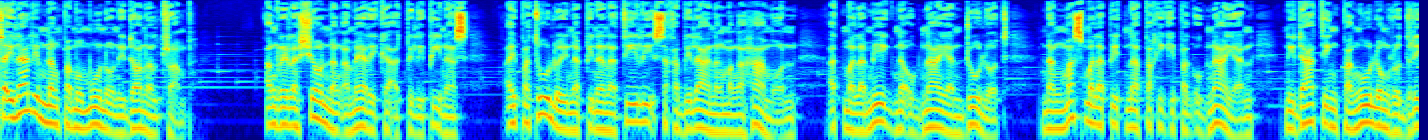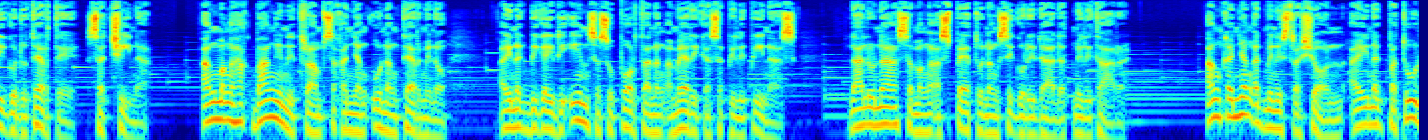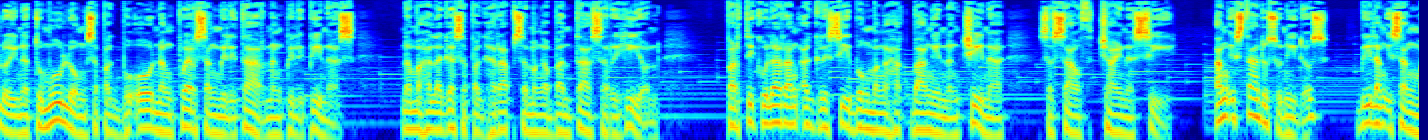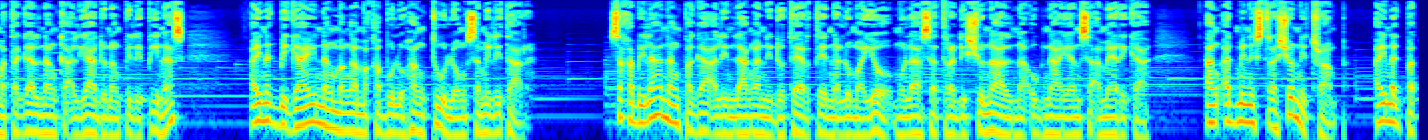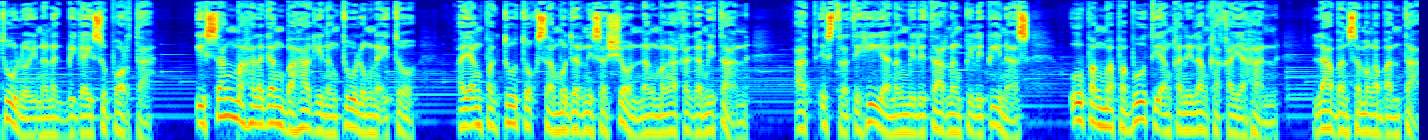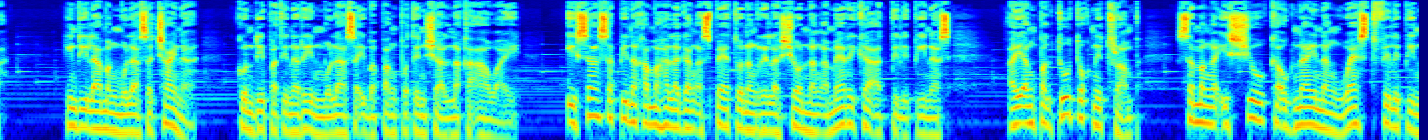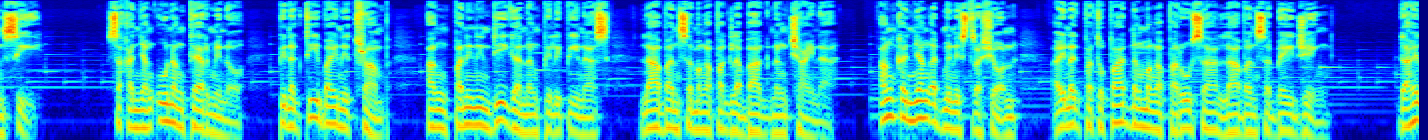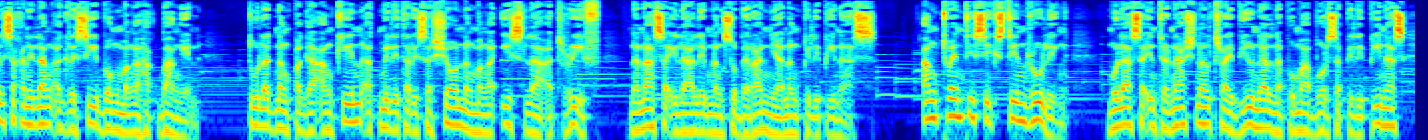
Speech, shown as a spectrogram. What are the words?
Sa ilalim ng pamumuno ni Donald Trump, ang relasyon ng Amerika at Pilipinas ay patuloy na pinanatili sa kabila ng mga hamon at malamig na ugnayan dulot ng mas malapit na pakikipag-ugnayan ni dating Pangulong Rodrigo Duterte sa China. Ang mga hakbangin ni Trump sa kanyang unang termino ay nagbigay diin sa suporta ng Amerika sa Pilipinas, lalo na sa mga aspeto ng seguridad at militar. Ang kanyang administrasyon ay nagpatuloy na tumulong sa pagbuo ng puwersang militar ng Pilipinas na mahalaga sa pagharap sa mga banta sa rehiyon, partikular ang agresibong mga hakbangin ng China sa South China Sea. Ang Estados Unidos, bilang isang matagal ng kaalyado ng Pilipinas, ay nagbigay ng mga makabuluhang tulong sa militar. Sa kabila ng pag-aalinlangan ni Duterte na lumayo mula sa tradisyonal na ugnayan sa Amerika, ang administrasyon ni Trump ay nagpatuloy na nagbigay suporta. Isang mahalagang bahagi ng tulong na ito ay ang pagtutok sa modernisasyon ng mga kagamitan at estratehiya ng militar ng Pilipinas upang mapabuti ang kanilang kakayahan laban sa mga banta, hindi lamang mula sa China, kundi pati na rin mula sa iba pang potensyal na kaaway. Isa sa pinakamahalagang aspeto ng relasyon ng Amerika at Pilipinas ay ang pagtutok ni Trump sa mga isyu kaugnay ng West Philippine Sea. Sa kanyang unang termino, pinagtibay ni Trump ang paninindigan ng Pilipinas laban sa mga paglabag ng China. Ang kanyang administrasyon ay nagpatupad ng mga parusa laban sa Beijing. Dahil sa kanilang agresibong mga hakbangin, tulad ng pag-aangkin at militarisasyon ng mga isla at reef na nasa ilalim ng soberanya ng Pilipinas. Ang 2016 ruling mula sa International Tribunal na pumabor sa Pilipinas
